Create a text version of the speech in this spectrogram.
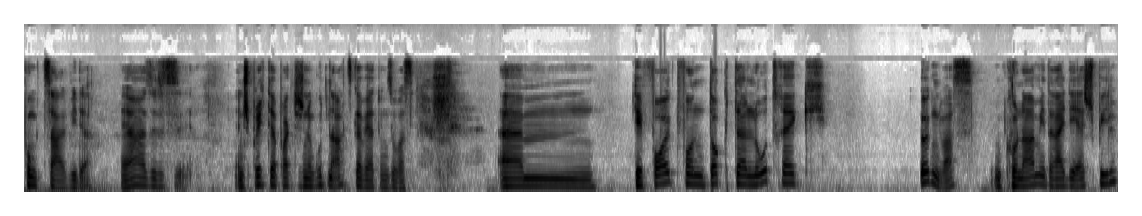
Punktzahl wieder. Ja, also das entspricht ja praktisch einer guten 80er-Wertung, sowas. Ähm, gefolgt von Dr. Lotrek irgendwas, ein Konami 3DS-Spiel.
